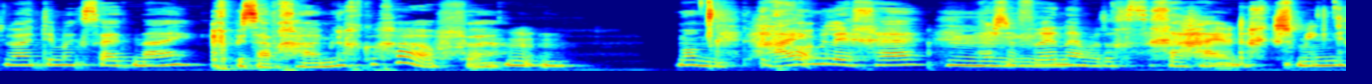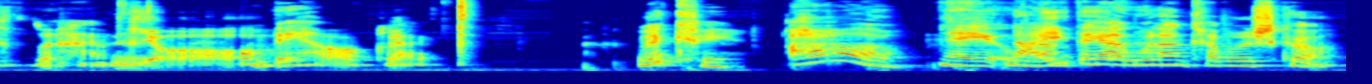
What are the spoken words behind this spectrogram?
Die Leute haben immer gesagt, nein. ich bin es einfach heimlich kaufen. Moment. Heimlich, hä? Hm. Hast du früher haben wir doch sicher heimlich geschminkt oder heimlich Ja. BH angelegt? Wirklich? Ah! Nein, Nein, Nein der- hat auch lange keine Brust gehabt.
